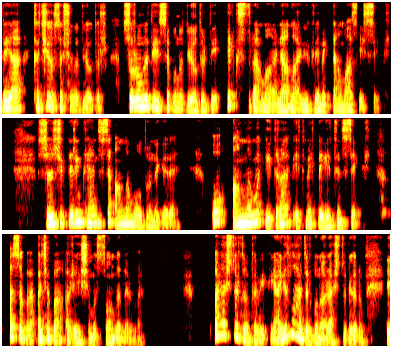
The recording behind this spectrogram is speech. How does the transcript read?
Veya kaçıyorsa şunu diyordur, sorumlu değilse bunu diyordur diye ekstra manalar yüklemekten vazgeçsek sözcüklerin kendisi anlam olduğuna göre o anlamı idrak etmekle yetinsek acaba acaba arayışımız sonlanır mı? Araştırdım tabii ki. Yani yıllardır bunu araştırıyorum. E,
